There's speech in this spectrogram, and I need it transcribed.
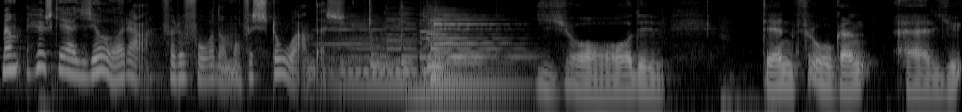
Men hur ska jag göra för att få dem att förstå Anders? Ja du, den frågan är ju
